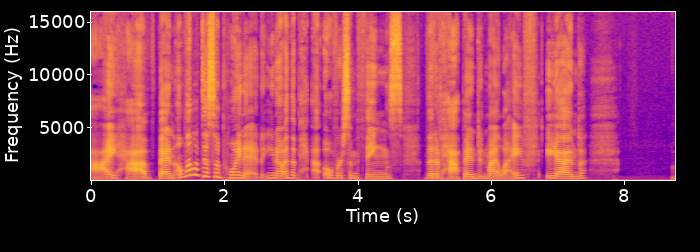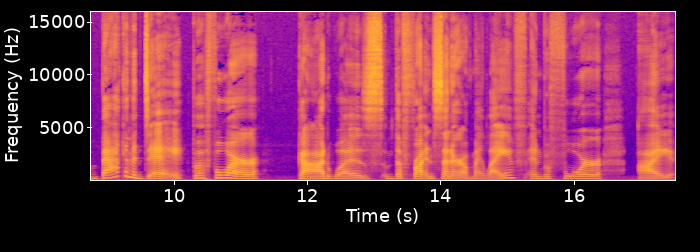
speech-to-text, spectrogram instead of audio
I have been a little disappointed, you know, in the over some things that have happened in my life and back in the day before God was the front and center of my life and before I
